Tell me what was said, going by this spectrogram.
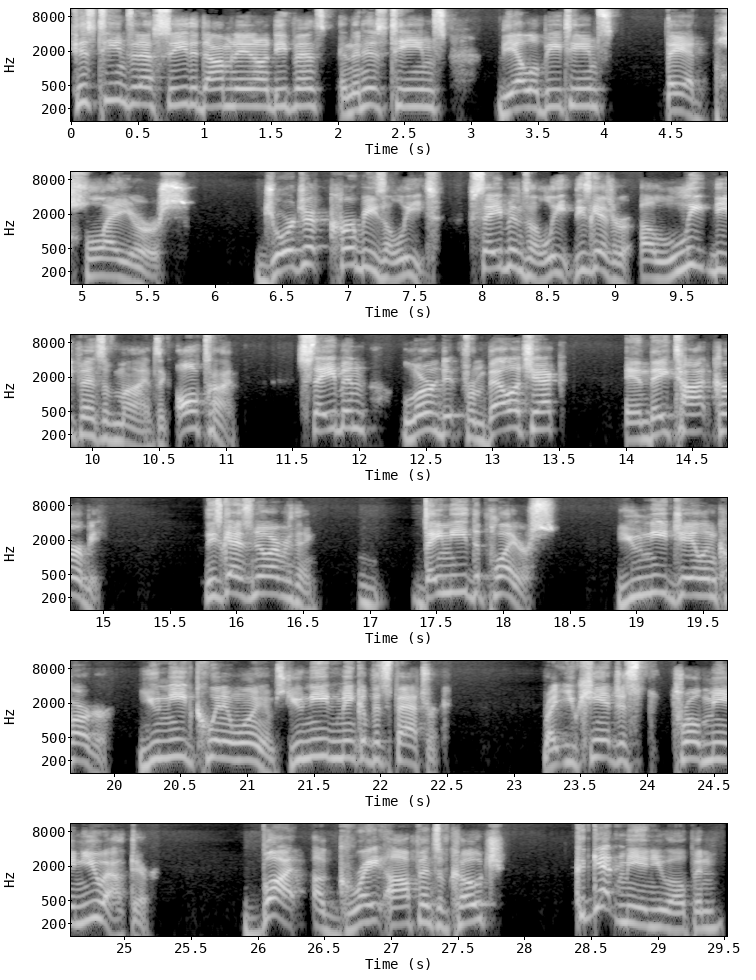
His teams at SC that dominated on defense, and then his teams, the LOB teams, they had players. Georgia, Kirby's elite. Saban's elite. These guys are elite defensive minds, like all time. Saban learned it from Belichick, and they taught Kirby. These guys know everything. They need the players. You need Jalen Carter. You need Quinnen Williams. You need Minkah Fitzpatrick, right? You can't just throw me and you out there. But a great offensive coach could get me and you open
